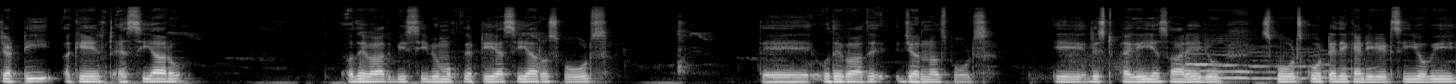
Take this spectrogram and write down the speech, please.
ਜੱਟੀ ਅਗੇਂਸਟ ਐਸਸੀਆਰਓ ਉਹਦੇ ਬਾਅਦ ਬੀਸੀ ਵਿਮੁਕਤ ਜੱਟੀ ਐਸਸੀਆਰਓ ਸਪੋਰਟਸ ਤੇ ਉਹਦੇ ਬਾਅਦ ਜਰਨਲ ਸਪੋਰਟਸ ਇਹ ਲਿਸਟ ਪੈ ਗਈ ਹੈ ਸਾਰੇ ਜੋ ਸਪੋਰਟਸ ਕੋਟੇ ਦੇ ਕੈਂਡੀਡੇਟ ਸੀ ਉਹ ਵੀ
